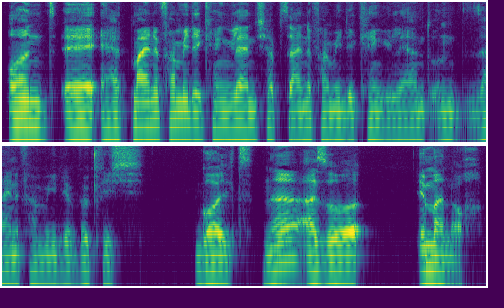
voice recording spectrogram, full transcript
Und äh, er hat meine Familie kennengelernt, ich habe seine Familie kennengelernt und seine Familie wirklich Gold, ne? Also immer noch.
